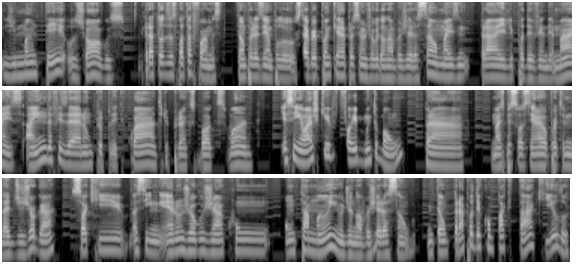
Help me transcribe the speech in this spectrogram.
de manter os jogos para todas as plataformas. Então, por exemplo, o Cyberpunk era para ser um jogo da nova geração, mas para ele poder vender mais, ainda fizeram para o Play 4 e para o Xbox One. E assim, eu acho que foi muito bom para mais pessoas terem a oportunidade de jogar. Só que, assim, era um jogo já com um tamanho de nova geração. Então, para poder compactar aquilo,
